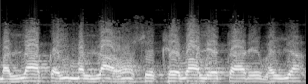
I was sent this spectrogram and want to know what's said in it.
मल्ला कहीं मल्लाहों से खेवा लेता रे भैया।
